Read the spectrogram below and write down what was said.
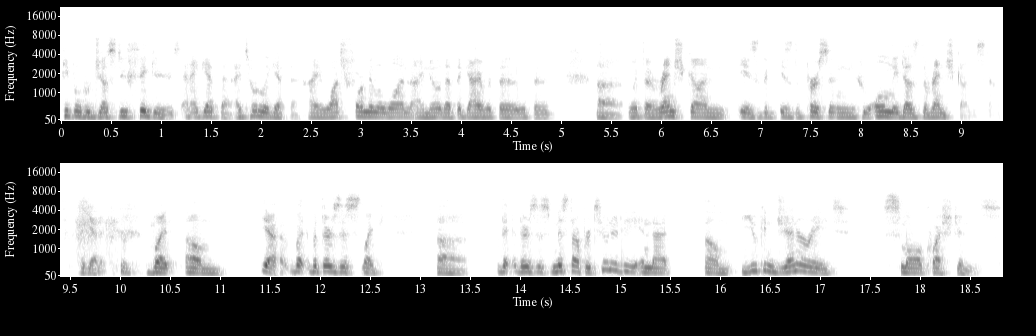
people who just do figures and i get that i totally get that. I watch formula one i know that the guy with the with the uh, with the wrench gun is the is the person who only does the wrench gun stuff. I get it. But um yeah but but there's this like uh th- there's this missed opportunity in that um, you can generate small questions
